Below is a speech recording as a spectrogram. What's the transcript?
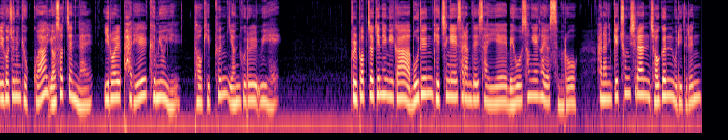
읽어주는 교과 여섯째 날 1월 8일 금요일 더 깊은 연구를 위해 불법적인 행위가 모든 계층의 사람들 사이에 매우 성행하였으므로 하나님께 충실한 적은 무리들은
